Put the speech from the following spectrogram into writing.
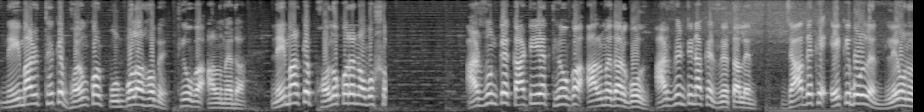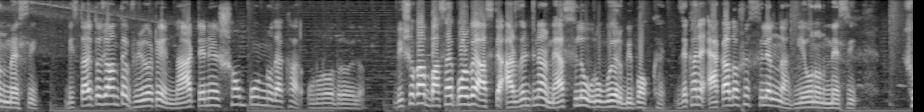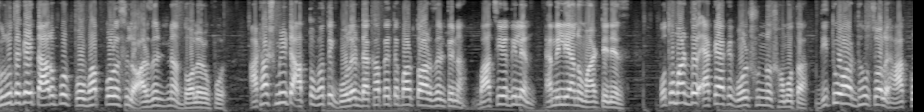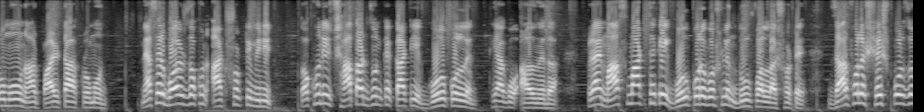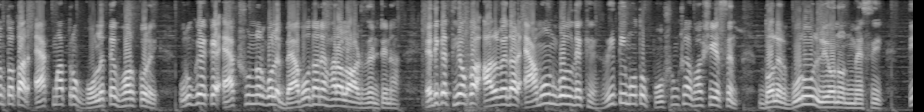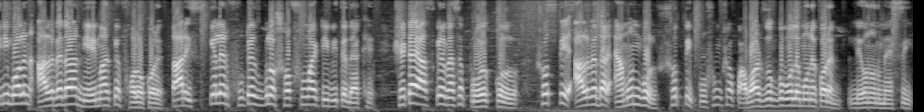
Neymar থেকে ভয়ঙ্কর footballer হবে থিওগা আলমেদা। নেইমারকে ফলো করেন অবশ্য। আর্জুনকে কাটিয়ে থিওগো আলমেদার গোল। আর্জেন্টিনাকে জেতালেন। যা দেখে একই বললেন লিওনন মেসি। বিস্তারিত জানতে ভিডিওটি না টেনে সম্পূর্ণ দেখার অনুরোধ রইল। বিশ্বকাপ বাছাই পর্বে আজকে আর্জেন্টিনার ম্যাচ ছিল উরুগুয়ের বিপক্ষে, যেখানে একাদশে ছিলেন না লিওনন মেসি। শুরু থেকেই তার উপর প্রভাব পড়েছিল আর্জেন্টিনা দলের উপর। আঠাশ মিনিটে আত্মঘাতী গোলের দেখা পেতে পারত আর্জেন্টিনা। বাঁচিয়ে দিলেন অ্যামিলিয়ানো মার্টিনেজ। প্রথমার্ধে একে একে গোল শূন্য সমতা। দ্বিতীয় অর্ধেও চলে আক্রমণ আর পাল্টা আক্রমণ। ম্যাচের বয়স যখন আটষট্টি মিনিট, তখনই সাত আটজনকে কাটিয়ে গোল করলেন থিয়াগো আলমেদা। প্রায় মাস মাঠ থেকেই গোল করে বসলেন দূরপাল্লা শটে। যার ফলে শেষ পর্যন্ত তার একমাত্র গোলেতে ভর করে উরুগুয়েকে এক শূন্যর গোলে ব্যবধানে হারালো আর্জেন্টিনা। এদিকে থিওকো আলবেদার এমন গোল দেখে রীতিমতো প্রশংসায় ভাসিয়েছেন দলের গুরু লিওনন মেসি। তিনি বলেন আলবেদা নেইমারকে ফলো করে, তার স্কেলের ফুটেজগুলো সবসময় টিভিতে দেখে, সেটাই আজকের ম্যাচে প্রয়োগ করল। সত্যি আলবেদার এমন গোল সত্যি প্রশংসা পাওয়ার যোগ্য বলে মনে করেন লিওনন মেসি।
